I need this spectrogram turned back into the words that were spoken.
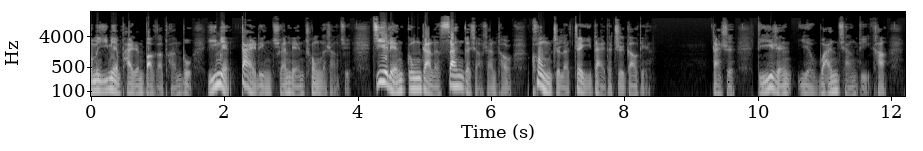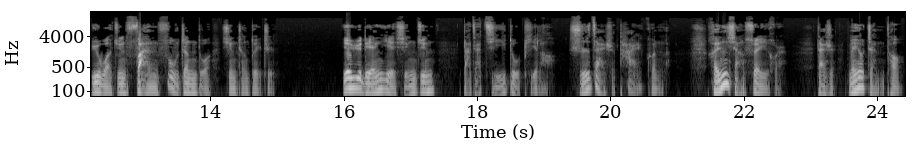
我们一面派人报告团部，一面带领全连冲了上去，接连攻占了三个小山头，控制了这一带的制高点。但是敌人也顽强抵抗，与我军反复争夺，形成对峙。由于连夜行军，大家极度疲劳。实在是太困了，很想睡一会儿，但是没有枕头。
